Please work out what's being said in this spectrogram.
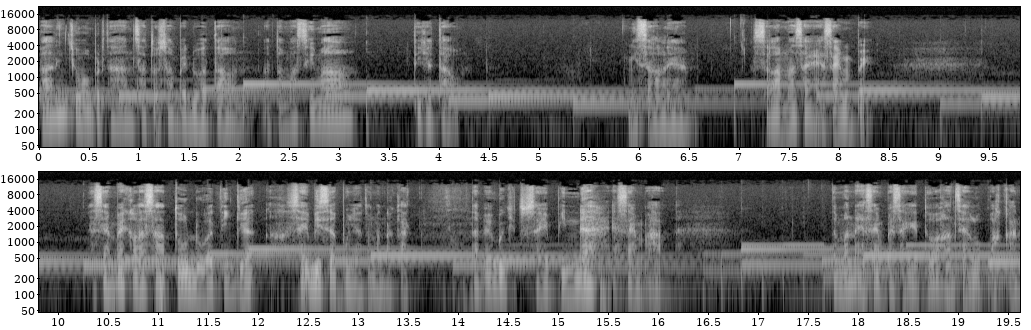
paling cuma bertahan 1 sampai 2 tahun atau maksimal 3 tahun. Misalnya, selama saya SMP. SMP kelas 1, 2, 3, saya bisa punya teman dekat. Tapi begitu saya pindah SMA, teman SMP saya itu akan saya lupakan.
